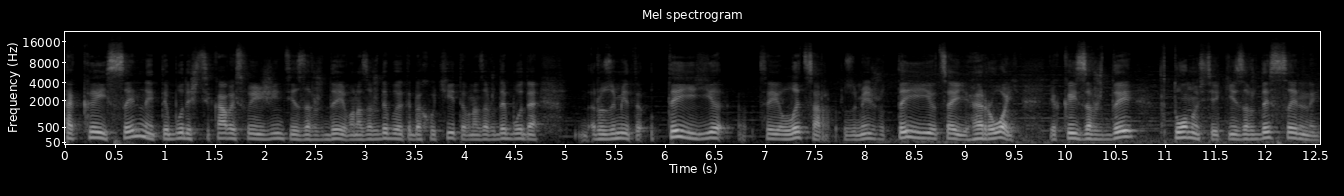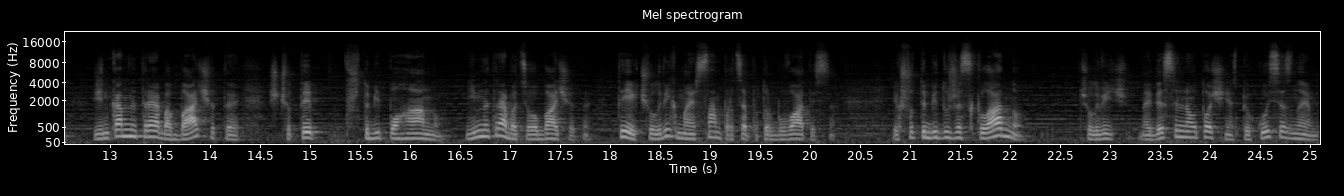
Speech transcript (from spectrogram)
такий сильний ти будеш цікавий своїй жінці завжди. Вона завжди буде тебе хотіти, вона завжди буде розуміти, ти її цей лицар, розумієш, ти її цей герой, який завжди в тонусі, який завжди сильний. Жінкам не треба бачити, що ти що тобі погано. Їм не треба цього бачити. Ти, як чоловік, маєш сам про це потурбуватися. Якщо тобі дуже складно, чоловіче, знайди сильне оточення, спілкуйся з ними.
